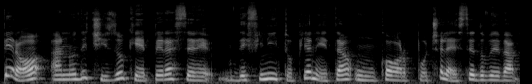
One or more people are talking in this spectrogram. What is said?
però hanno deciso che per essere definito pianeta un corpo celeste doveva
